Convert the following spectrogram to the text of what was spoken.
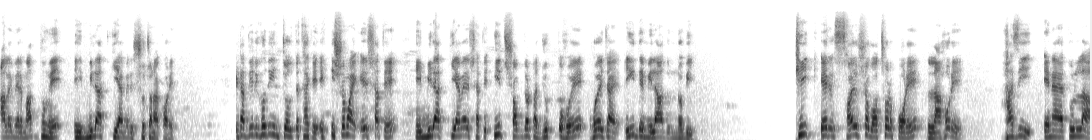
আলেমের মাধ্যমে এই মিলাদ কিয়ামের সূচনা করে। এটা দীর্ঘদিন চলতে থাকে। একটি সময় এর সাথে এই মিলাদ কিয়ামের সাথে ঈদ শব্দটা যুক্ত হয়ে হয়ে যায় ঈদে মিলাদুন নবী। ঠিক এর ছয়শো বছর পরে লাহোরে হাজি এনায়াতুল্লাহ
